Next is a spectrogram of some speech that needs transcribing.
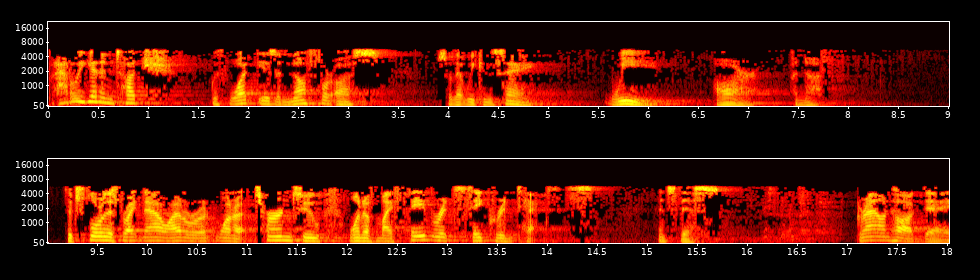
But how do we get in touch with what is enough for us so that we can say, We are enough? To explore this right now, I want to turn to one of my favorite sacred texts. It's this Groundhog Day.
